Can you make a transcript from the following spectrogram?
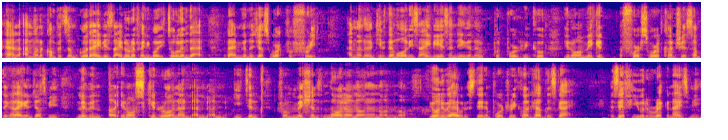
and I'm gonna come with some good ideas. I don't know if anybody told him that, but I'm gonna just work for free. I'm gonna give them all these ideas, and they're gonna put Puerto Rico, you know, make it a first world country and something, and I can just be living, uh, you know, on Skid Row and, and, and, and eating from missions. No, no, no, no, no, no, no. The only way I would have stayed in Puerto Rico and helped this guy is if he would have recognized me.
